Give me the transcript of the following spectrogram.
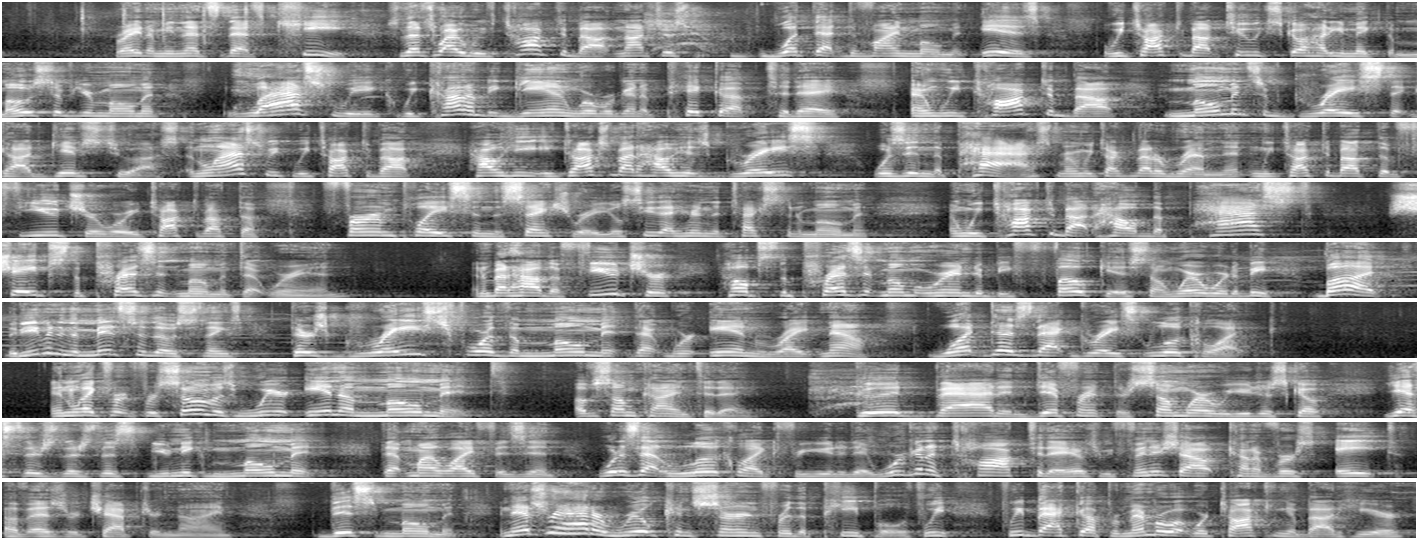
Right? I mean, that's, that's key. So that's why we've talked about not just what that divine moment is. We talked about two weeks ago how do you make the most of your moment. Last week, we kind of began where we're going to pick up today. And we talked about moments of grace that God gives to us. And last week, we talked about how he, he talks about how his grace was in the past. Remember, we talked about a remnant. And we talked about the future where he talked about the firm place in the sanctuary. You'll see that here in the text in a moment. And we talked about how the past shapes the present moment that we're in and about how the future helps the present moment we're in to be focused on where we're to be. But that even in the midst of those things, there's grace for the moment that we're in right now. What does that grace look like? And like for, for some of us, we're in a moment of some kind today good, bad, and different. There's somewhere where you just go, yes, there's, there's this unique moment that my life is in. What does that look like for you today? We're going to talk today as we finish out kind of verse 8 of Ezra chapter 9 this moment. And Ezra had a real concern for the people. If we, if we back up, remember what we're talking about here.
